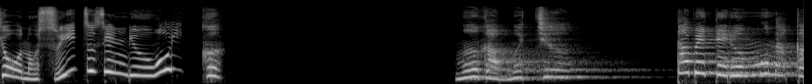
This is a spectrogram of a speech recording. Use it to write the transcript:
今日のスイーツ川柳を一句無我夢中。食べてるモナカ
